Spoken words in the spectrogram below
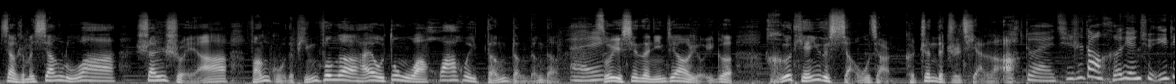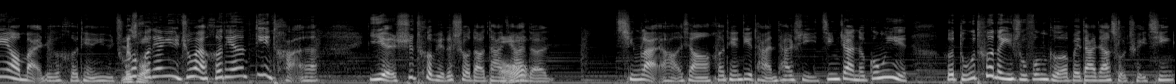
像什么香炉啊、山水啊、仿古的屏风啊，还有动物啊、花卉等等等等。哎，所以现在您真要有一个和田玉的小物件，可真的值钱了啊！对，其实到和田去一定要买这个和田玉。除了和田玉之外，和田的地毯也是特别的受到大家哦的青睐啊。像和田地毯，它是以精湛的工艺和独特的艺术风格被大家所垂青。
